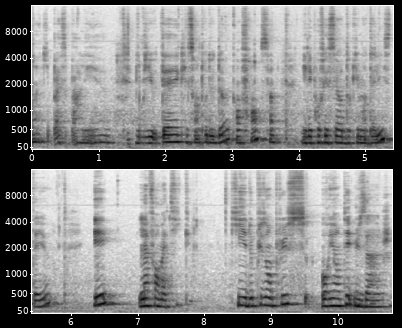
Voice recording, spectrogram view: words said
hein, qui passe par les euh, bibliothèques, les centres de doc en France, et les professeurs documentalistes d'ailleurs, et l'informatique, qui est de plus en plus orientée usage.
